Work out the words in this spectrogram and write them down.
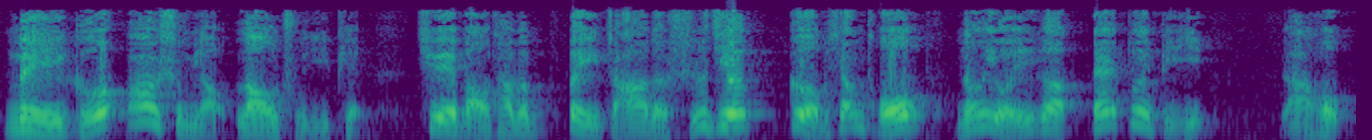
每隔二十秒捞出一片，确保它们被炸的时间各不相同，能有一个哎对比。然后，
